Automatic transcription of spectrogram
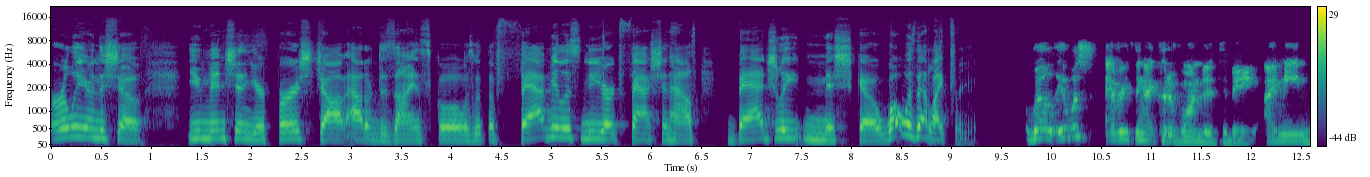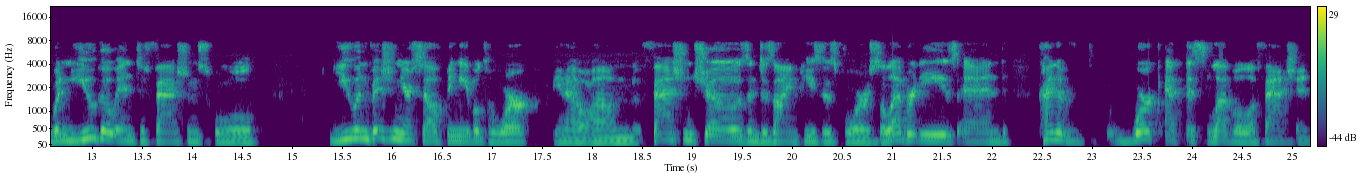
earlier in the show, you mentioned your first job out of design school was with the fabulous New York fashion house, Badgley Mischka. What was that like for you? Well, it was everything I could have wanted it to be. I mean, when you go into fashion school, you envision yourself being able to work, you know, on fashion shows and design pieces for celebrities and kind of work at this level of fashion.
